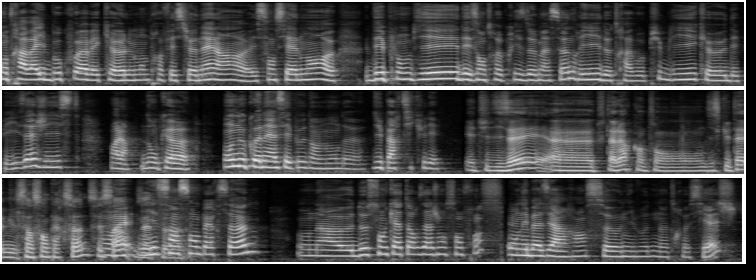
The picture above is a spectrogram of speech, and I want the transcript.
On travaille beaucoup avec euh, le monde professionnel, hein, essentiellement des plombiers, des entreprises de maçonnerie, de travaux publics, des paysagistes. Voilà. Donc, on nous connaît assez peu dans le monde du particulier. Et tu disais tout à l'heure quand on discutait 1500 personnes, c'est ouais, ça 1500 personnes. On a 214 euh, agences en France. On est basé à Reims euh, au niveau de notre siège.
